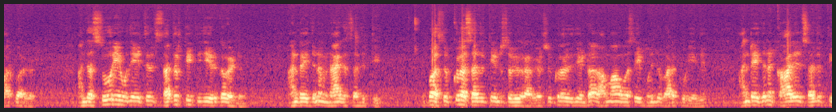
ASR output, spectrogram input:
பார்ப்பார்கள். அந்த சூரிய உதயத்தில் சதுர்த்தி திதி இருக்க வேண்டும். அன்றைய தினம் விநாயகர் சதுர்த்தி. இப்போ சுக்குல சதுர்த்தி என்று சொல்கிறார்கள் சுக்குல சதுர்த்தி என்றால் அமாவாசை முடிந்து வரக்கூடியது. அன்றைய தினம் காலையில் சதுர்த்தி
